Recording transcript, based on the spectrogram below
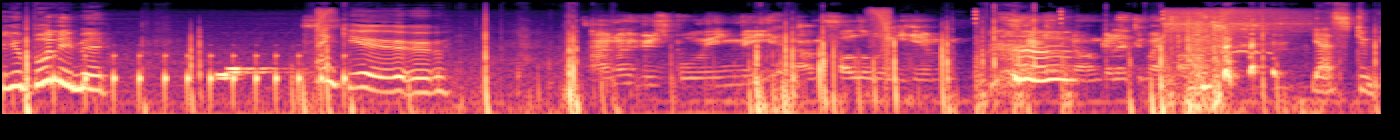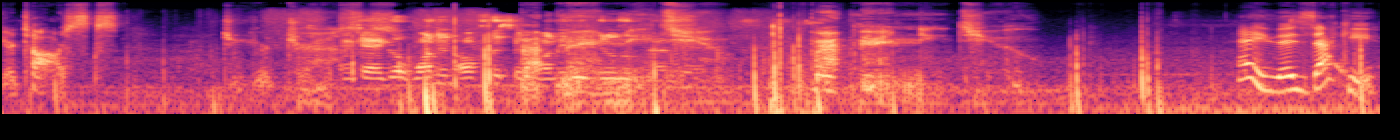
you bully me? Thank you. I know who's bullying me, and I'm following him. Actually, no, I'm gonna do my task. Yes, do your tasks. Do your tasks. Okay, I got one in office and one in the Batman middle of needs nowhere. you. Batman needs you. Hey, there's Zachy.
